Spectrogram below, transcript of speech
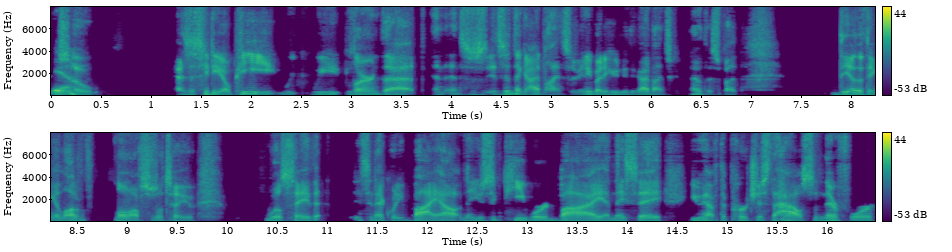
Yeah. So as a CDLP, we, we learned that, and, and is, it's in the guidelines. So anybody who knew the guidelines could know this. But the other thing a lot of loan officers will tell you will say that it's an equity buyout and they use the keyword buy and they say you have to purchase the house and therefore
